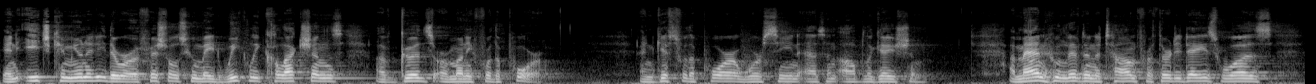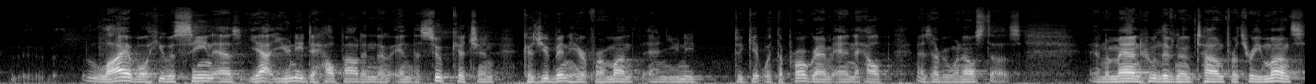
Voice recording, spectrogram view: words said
In each community, there were officials who made weekly collections of goods or money for the poor. and gifts for the poor were seen as an obligation. A man who lived in a town for 30 days was liable. He was seen as, yeah, you need to help out in the, in the soup kitchen because you've been here for a month and you need to get with the program and help as everyone else does. And a man who lived in a town for three months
